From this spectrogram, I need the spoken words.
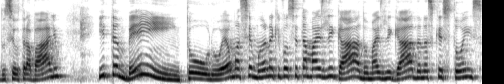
do seu trabalho. E também, touro, é uma semana que você está mais ligado, mais ligada nas questões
